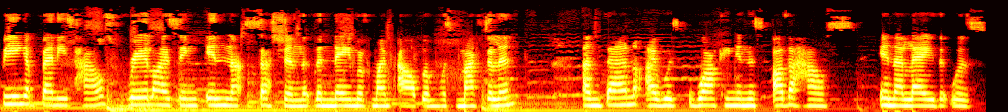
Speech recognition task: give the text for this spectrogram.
Being at Benny's house, realizing in that session that the name of my album was Magdalene. And then I was working in this other house in LA that was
